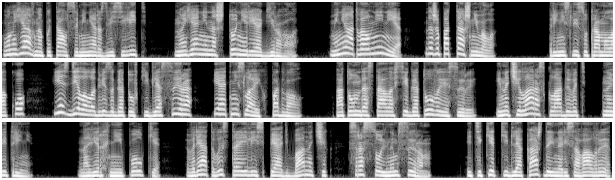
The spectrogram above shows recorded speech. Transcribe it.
Он явно пытался меня развеселить, но я ни на что не реагировала. Меня от волнения даже подташнивало. Принесли с утра молоко, я сделала две заготовки для сыра и отнесла их в подвал. Потом достала все готовые сыры и начала раскладывать на витрине. На верхней полке в ряд выстроились пять баночек с рассольным сыром. Этикетки для каждой нарисовал Ред.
